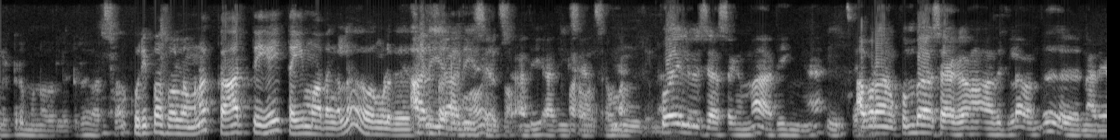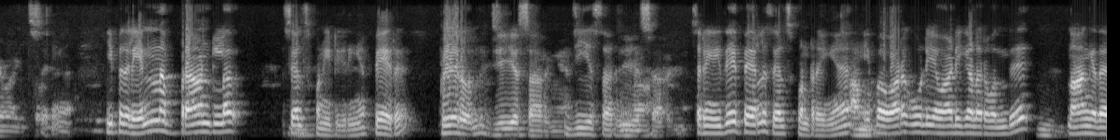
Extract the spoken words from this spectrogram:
லிட்டர் முந்நூறு லிட்டர் வருஷம். குறிப்பா சொல்லணும்னா கார்த்திகை தை மாதங்கள்ல உங்களுக்கு அதிக அதிக சேல்ஸ். அதிக சேல்ஸ். கோயில் விசேஷங்கள்னா அதிகங்க. அப்புறம் கும்பாபிஷேகம் அதுக்கெல்லாம் வந்து நிறைய வாங்கிக்குவோம் சரிங்க. இப்போ இதுல என்ன பிராண்ட்ல சேல்ஸ் பண்ணிட்டு இருக்கீங்க பேரு? பேர் வந்து ஜிஎஸ்ஆருங்க ஜிஎஸ்ஆர் ஜிஎஸ்ஆருங்க சரிங்க இதே பேர்ல சேல்ஸ் பண்றீங்க. இப்ப வரக்கூடிய வாடிக்கையாளர் வந்து. நாங்க இதை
